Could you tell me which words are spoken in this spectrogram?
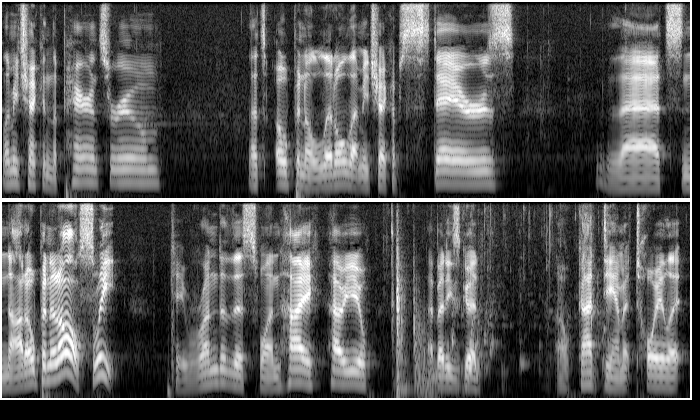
Let me check in the parents' room. That's open a little. Let me check upstairs. That's not open at all. Sweet. Okay, run to this one. Hi, how are you? I bet he's good. Oh, god damn it, toilet.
